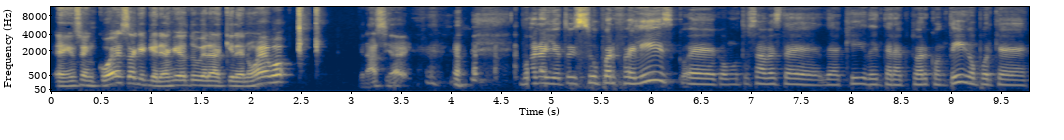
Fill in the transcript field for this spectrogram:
en esa encuesta, que querían que yo estuviera aquí de nuevo. Gracias. ¿eh? Bueno, yo estoy súper feliz, eh, como tú sabes, de, aquí, de interactuar contigo, porque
